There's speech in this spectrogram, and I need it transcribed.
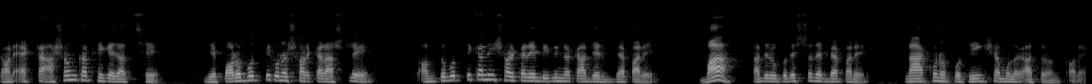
কারণ একটা আশঙ্কা থেকে যাচ্ছে যে পরবর্তী কোনো সরকার আসলে অন্তর্বর্তীকালীন সরকারের বিভিন্ন কাজের ব্যাপারে বা তাদের উপদেষ্টাদের ব্যাপারে না কোনো প্রতিহিংসামূলক আচরণ করে।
